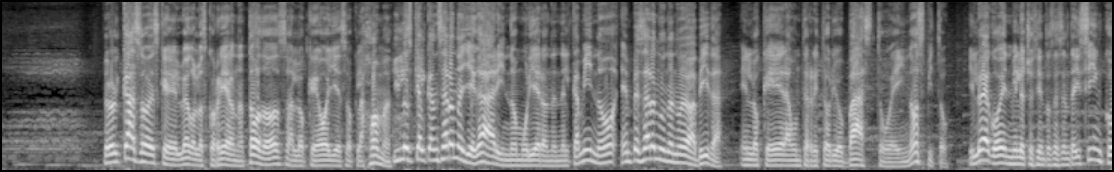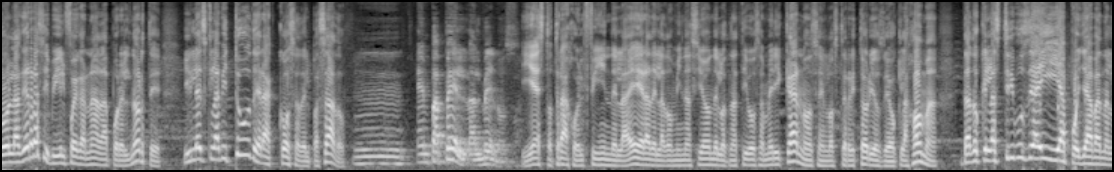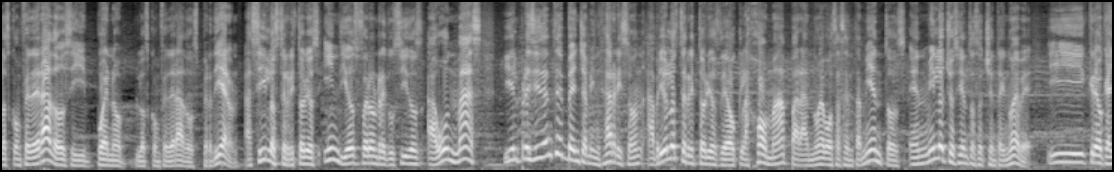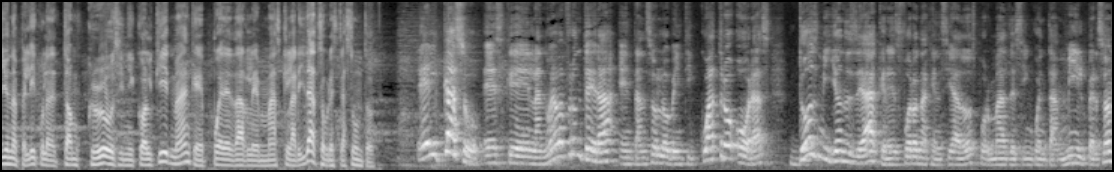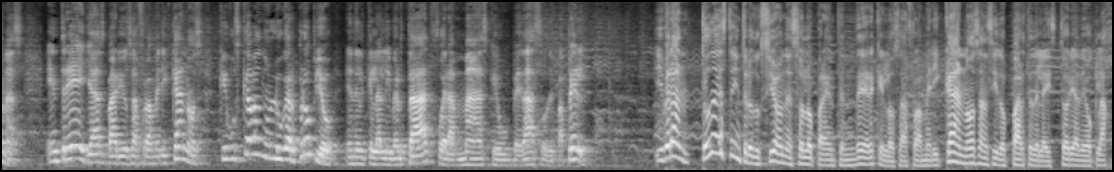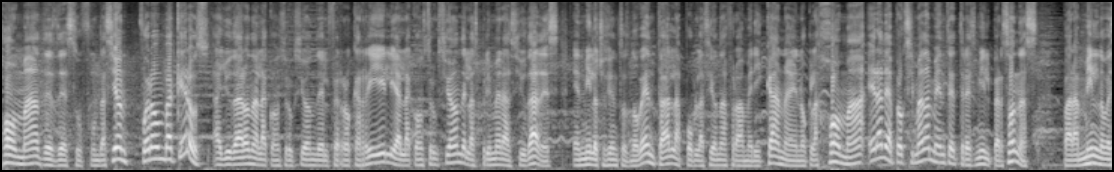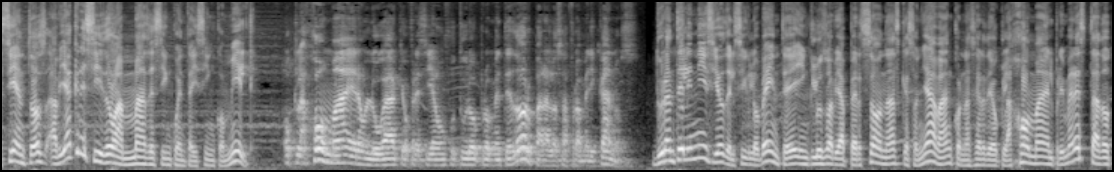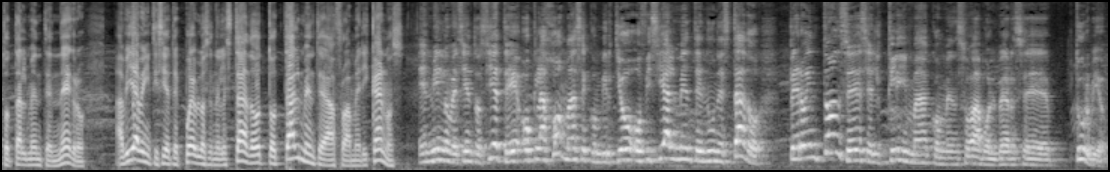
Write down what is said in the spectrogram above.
Pero el caso es que luego los corrieron a todos a lo que hoy es Oklahoma. Y los que alcanzaron a llegar y no murieron en el camino, empezaron una nueva vida en lo que era un territorio vasto e inhóspito. Y luego, en 1865, la guerra civil fue ganada por el norte y la esclavitud era cosa del pasado. Mm, en papel, al menos. Y esto trajo el fin de la era de la dominación de los nativos americanos en los territorios de Oklahoma, dado que las tribus de ahí apoyaban a los confederados y, bueno, los confederados perdieron. Así los territorios indios fueron reducidos aún más y el presidente Benjamin Harrison abrió los territorios de Oklahoma para nuevos asentamientos en 1880 y creo que hay una película de Tom Cruise y Nicole Kidman que puede darle más claridad sobre este asunto. El caso es que en la nueva frontera, en tan solo 24 horas, 2 millones de acres fueron agenciados por más de 50 mil personas, entre ellas varios afroamericanos que buscaban un lugar propio en el que la libertad fuera más que un pedazo de papel. Y verán, toda esta introducción es solo para entender que los afroamericanos han sido parte de la historia de Oklahoma desde su fundación. Fueron vaqueros, ayudaron a la construcción del ferrocarril y a la construcción de las primeras ciudades. En 1890, la población afroamericana en Oklahoma era de aproximadamente 3.000 personas. Para 1900 había crecido a más de 55.000. Oklahoma era un lugar que ofrecía un futuro prometedor para los afroamericanos. Durante el inicio del siglo XX incluso había personas que soñaban con hacer de Oklahoma el primer estado totalmente negro. Había 27 pueblos en el estado totalmente afroamericanos. En 1907, Oklahoma se convirtió oficialmente en un estado, pero entonces el clima comenzó a volverse turbio.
